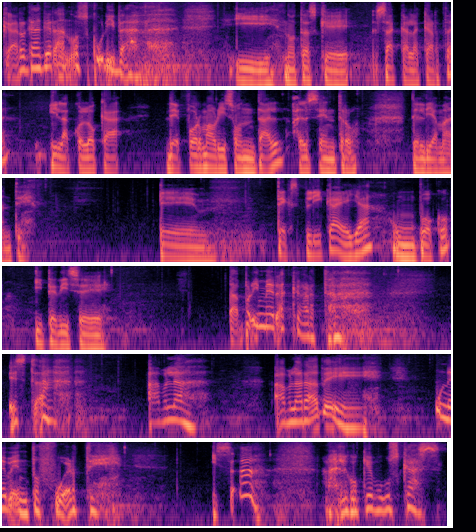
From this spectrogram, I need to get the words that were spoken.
carga gran oscuridad. Y notas que saca la carta y la coloca de forma horizontal al centro del diamante. Eh, te explica ella un poco y te dice, la primera carta, esta habla hablará de un evento fuerte. Quizá algo que buscas.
